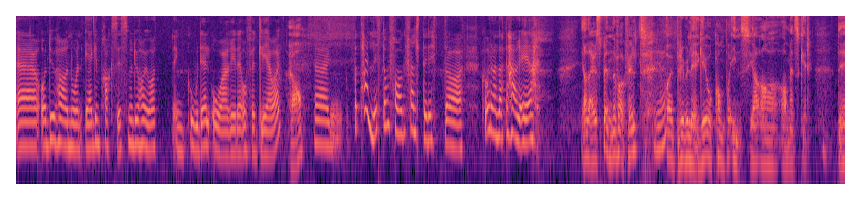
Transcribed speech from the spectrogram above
Eh, og du har nå en egen praksis, men du har jo hatt en god del år i det offentlige òg. Ja. Eh, fortell litt om fagfeltet ditt og hvordan dette her er. ja, det er jo et spennende fagfelt Ja. og et privilegium å komme på innsida av, av mennesker. Det,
